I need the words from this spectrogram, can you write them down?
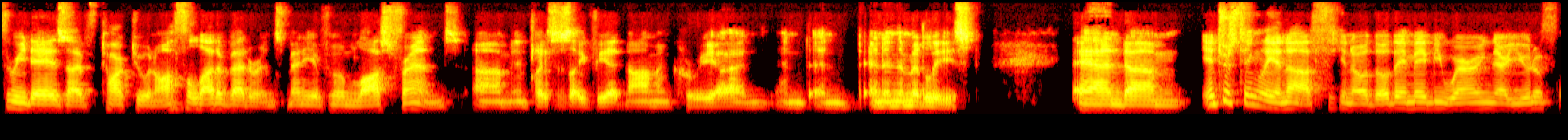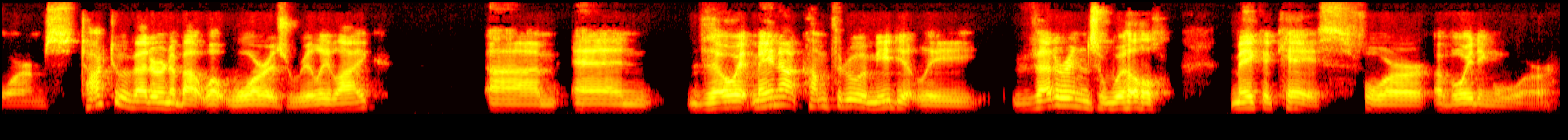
three days, I've talked to an awful lot of veterans, many of whom lost friends um, in places like Vietnam and Korea and and and and in the Middle East. And um, interestingly enough, you know, though they may be wearing their uniforms, talk to a veteran about what war is really like. Um, and though it may not come through immediately, veterans will make a case for avoiding war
